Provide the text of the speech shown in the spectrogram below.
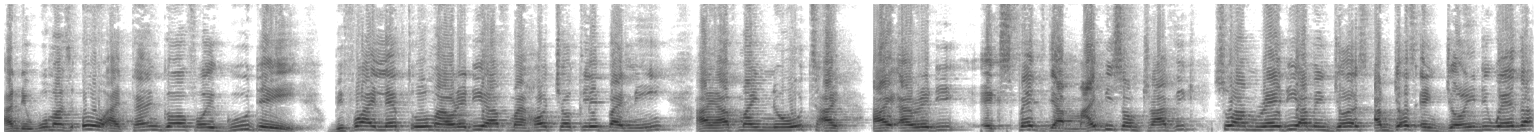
And the woman said, Oh, I thank God for a good day. Before I left home, I already have my hot chocolate by me. I have my notes. I, I already expect there might be some traffic. So I'm ready. I'm enjoying, I'm just enjoying the weather.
